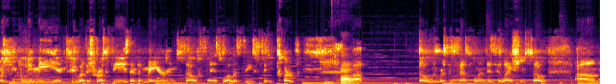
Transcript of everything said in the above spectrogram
which included me and two other trustees and the mayor himself, as well as the city clerk. Okay. Uh, so we were successful in this election. So um,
